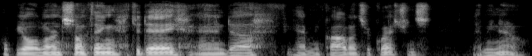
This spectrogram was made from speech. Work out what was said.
hope you all learned something today. And uh, if you have any comments or questions, let me know.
